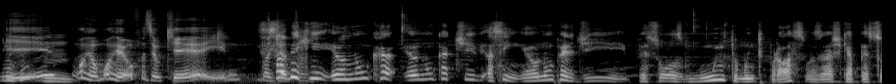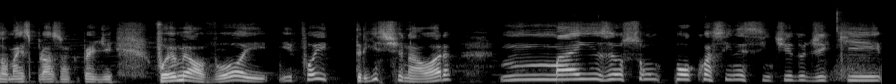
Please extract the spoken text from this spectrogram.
E uhum. morreu, morreu, fazer o quê? E Sabe que eu nunca, eu nunca tive. Assim, eu não perdi pessoas muito, muito próximas. Eu acho que a pessoa mais próxima que eu perdi foi o meu avô, e, e foi triste na hora mas eu sou um pouco assim nesse sentido de que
